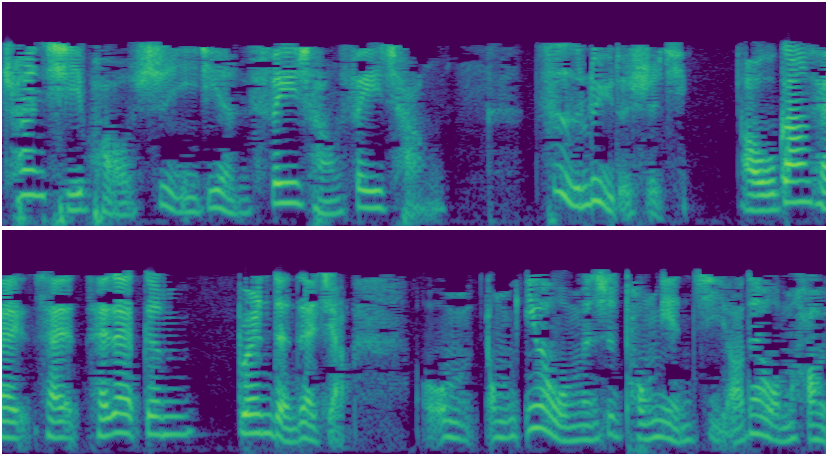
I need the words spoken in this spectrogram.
穿旗袍是一件非常非常自律的事情。哦，我刚刚才才才在跟 Brandon 在讲，我们我们因为我们是同年纪啊，但是我们好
